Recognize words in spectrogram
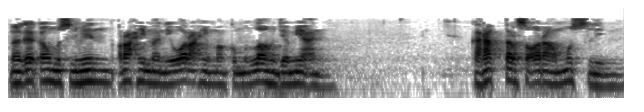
Maka kaum muslimin rahimani wa rahimakumullah jami'an. Karakter seorang muslim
